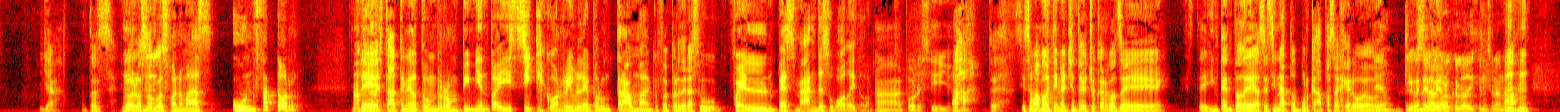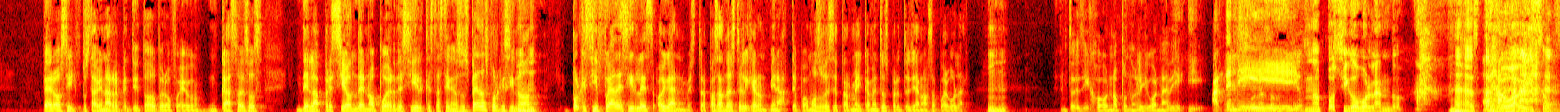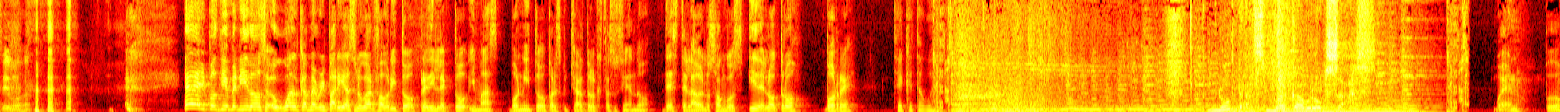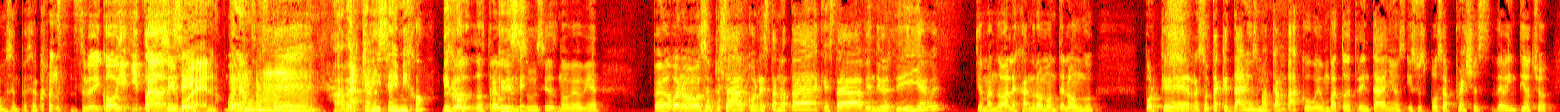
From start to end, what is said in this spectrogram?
Ya. Entonces, lo de los hongos fue nomás un factor de Ajá. estaba teniendo todo un rompimiento ahí psíquico horrible por un trauma que fue perder a su fue el best man de su boda y todo. Ah, pobrecillo. Ajá. Entonces, sí se mamó y tiene 88 cargos de este, intento de asesinato por cada pasajero que iba en el avión. acuerdo que lo dijimos en la Ajá. noche. Pero sí, pues está bien arrepentido y todo, pero fue un caso de esos de la presión de no poder decir que estás teniendo sus pedos, porque si no, porque sí fue a decirles, oigan, me está pasando esto, y le dijeron, mira, te podemos recetar medicamentos, pero entonces ya no vas a poder volar. Entonces dijo, no, pues no le digo a nadie. Y ándele. No, pues sigo volando. Hasta nuevo aviso. Hey, pues bienvenidos. Welcome everybody a su lugar favorito, predilecto y más bonito para escuchar todo lo que está sucediendo de este lado de los hongos y del otro. Borre, take it away. Notas macabrosas. Bueno, pues vamos a empezar con. Se me dijo viejito. Ah, sí, bueno. Bueno, este. A ver, ¿qué dice ahí, mijo? Digo, Hijo, los traigo ¿qué bien dice? sucios, no veo bien. Pero bueno, vamos a empezar con esta nota que está bien divertidilla, güey. Que mandó Alejandro Montelongo. Porque resulta que Darius Macambaco, güey, un vato de 30 años, y su esposa Precious, de 28,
